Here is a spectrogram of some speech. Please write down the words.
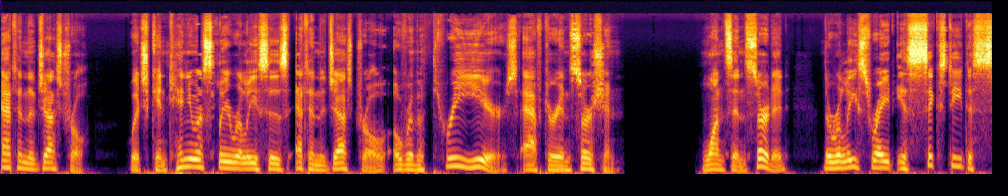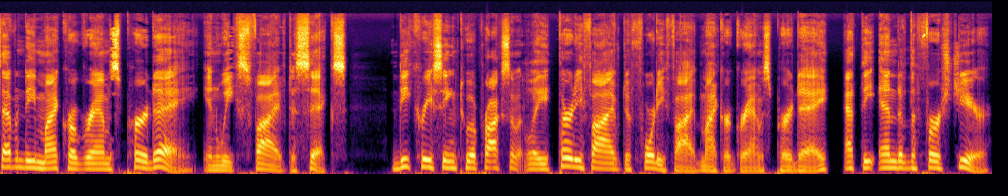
etonogestrel, which continuously releases etonogestrel over the three years after insertion. Once inserted, the release rate is 60 to 70 micrograms per day in weeks 5 to 6, decreasing to approximately 35 to 45 micrograms per day at the end of the first year,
